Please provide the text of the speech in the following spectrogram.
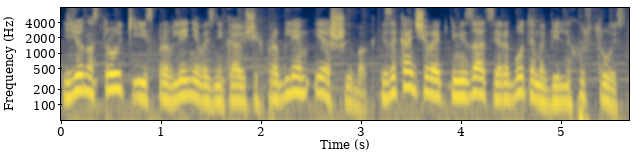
ее настройки и исправления возникающих проблем и ошибок, и заканчивая оптимизацией работы мобильных устройств.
